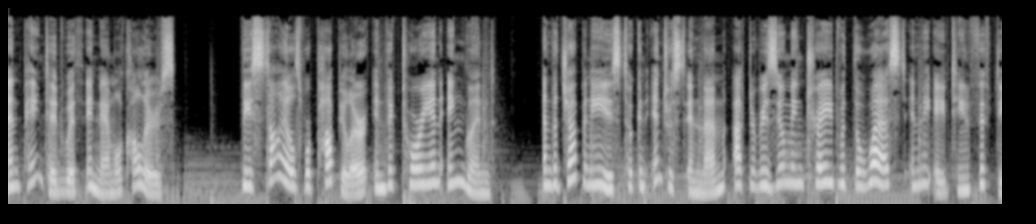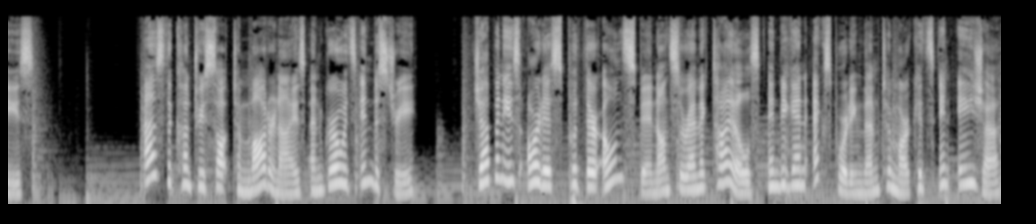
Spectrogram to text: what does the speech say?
and painted with enamel colors. These styles were popular in Victorian England, and the Japanese took an interest in them after resuming trade with the West in the 1850s. As the country sought to modernize and grow its industry, Japanese artists put their own spin on ceramic tiles and began exporting them to markets in Asia.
